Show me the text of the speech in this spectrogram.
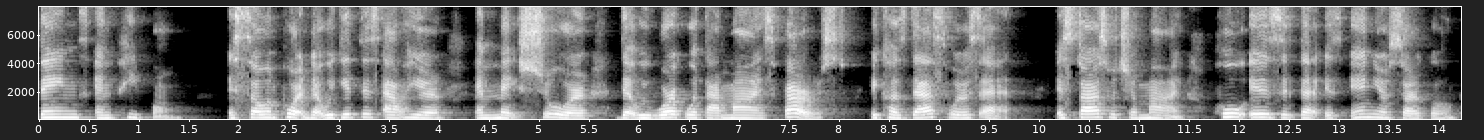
things and people. It's so important that we get this out here and make sure that we work with our minds first because that's where it's at. It starts with your mind. Who is it that is in your circle?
